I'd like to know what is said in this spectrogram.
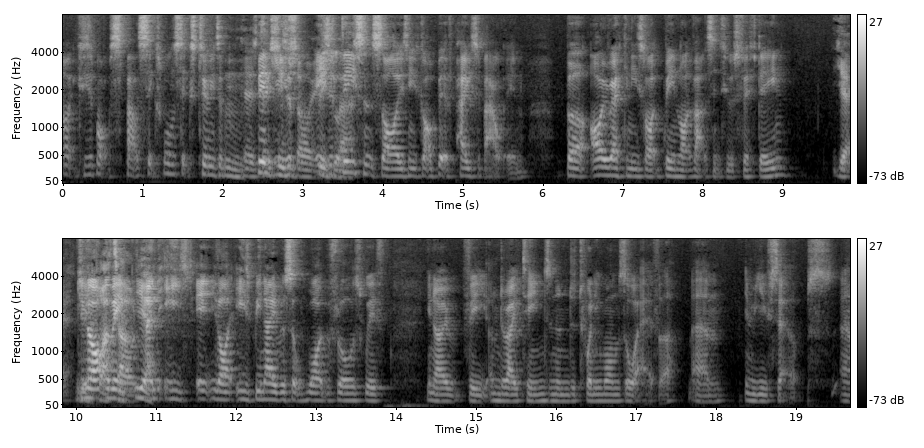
like 'cause he's about about six one, six two. He's a Mm. Big. decent He's a, size. he's a decent size, and he's got a bit of pace about him. But I reckon he's like been like that since he was fifteen. Yeah. Do you know what I plateaued. mean? Yeah. And he's it, like he's been able to sort of wipe the floors with, you know, the under 18s and under 21s or whatever um, in the youth setups. And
